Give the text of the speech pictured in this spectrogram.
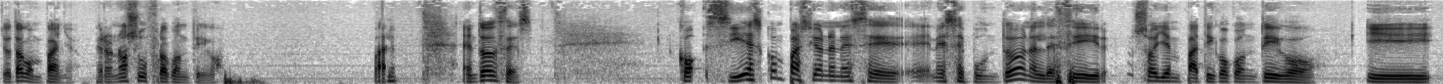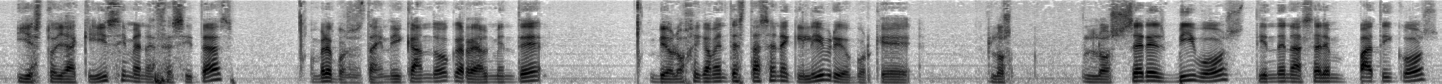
Yo te acompaño, pero no sufro contigo. ¿Vale? Entonces, si es compasión en ese, en ese punto, en el decir, soy empático contigo y, estoy aquí si me necesitas, hombre, pues está indicando que realmente biológicamente estás en equilibrio, porque los, los seres vivos tienden a ser empáticos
